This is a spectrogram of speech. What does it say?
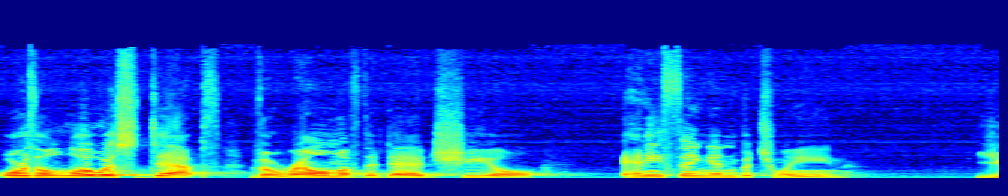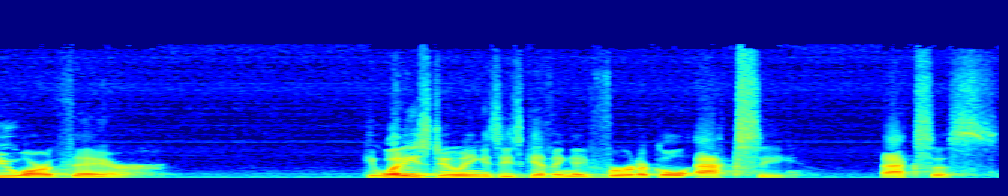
or the lowest depth, the realm of the dead, Sheol, anything in between, you are there. What he's doing is he's giving a vertical axis. axis.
